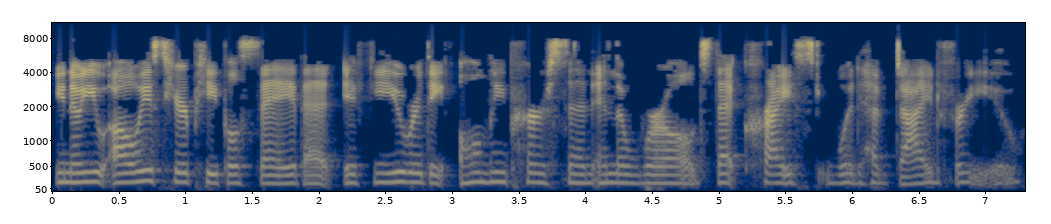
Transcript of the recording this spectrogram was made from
You know, you always hear people say that if you were the only person in the world, that Christ would have died for you.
